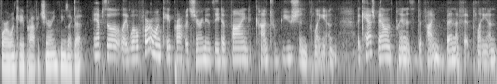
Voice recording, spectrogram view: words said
401k profit sharing, things like that? Absolutely. Well, 401k profit sharing is a defined contribution plan. A cash balance plan is a defined benefit plan.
